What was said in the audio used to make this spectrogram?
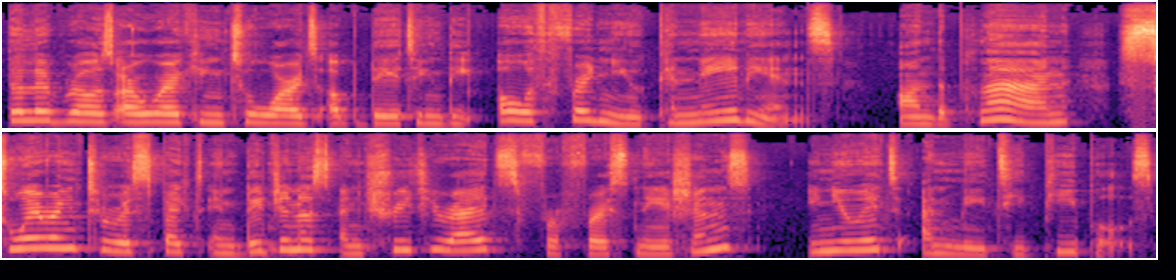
The Liberals are working towards updating the oath for new Canadians. On the plan, swearing to respect Indigenous and treaty rights for First Nations, Inuit, and Metis peoples.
